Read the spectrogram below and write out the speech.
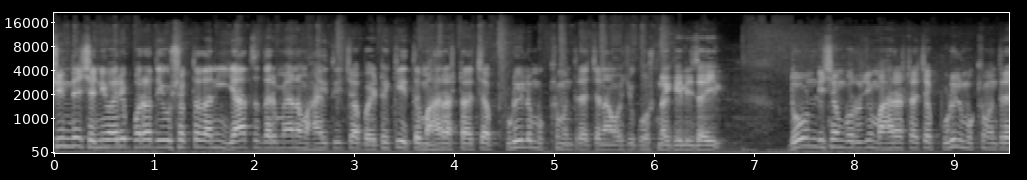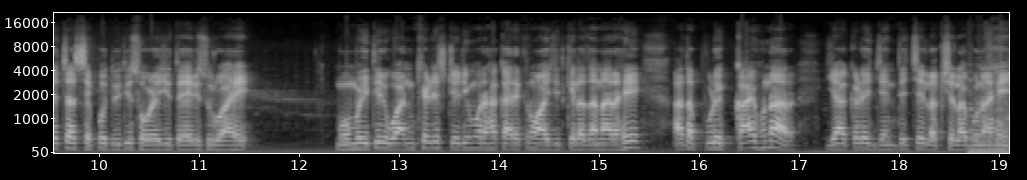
शिंदे शनिवारी परत येऊ शकतात आणि याच दरम्यान महायुतीच्या बैठकीत महाराष्ट्राच्या पुढील मुख्यमंत्र्याच्या नावाची घोषणा केली जाईल. दोन डिसेंबर रोजी महाराष्ट्राच्या पुढील मुख्यमंत्र्याच्या शपथविधी सोहळ्याची तयारी सुरू आहे. मुंबईतील वानखेडे स्टेडियमवर हा कार्यक्रम आयोजित केला जाणार आहे. आता पुढे काय होणार याकडे जनतेचे लक्ष लागून आहे.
